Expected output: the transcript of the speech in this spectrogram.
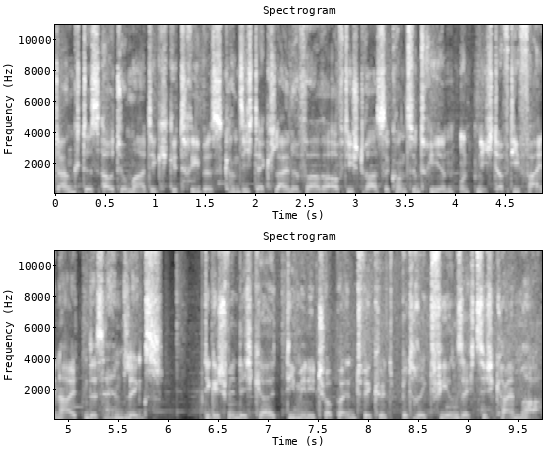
Dank des Automatikgetriebes kann sich der kleine Fahrer auf die Straße konzentrieren und nicht auf die Feinheiten des Handlings. Die Geschwindigkeit, die Mini-Chopper entwickelt, beträgt 64 km/h.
